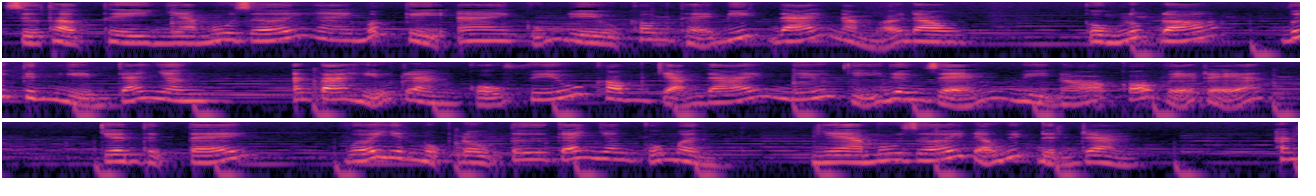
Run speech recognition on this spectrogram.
Sự thật thì nhà môi giới hay bất kỳ ai cũng đều không thể biết đáy nằm ở đâu. Cùng lúc đó, với kinh nghiệm cá nhân anh ta hiểu rằng cổ phiếu không chạm đáy nếu chỉ đơn giản vì nó có vẻ rẻ. Trên thực tế, với danh mục đầu tư cá nhân của mình, nhà môi giới đã quyết định rằng anh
